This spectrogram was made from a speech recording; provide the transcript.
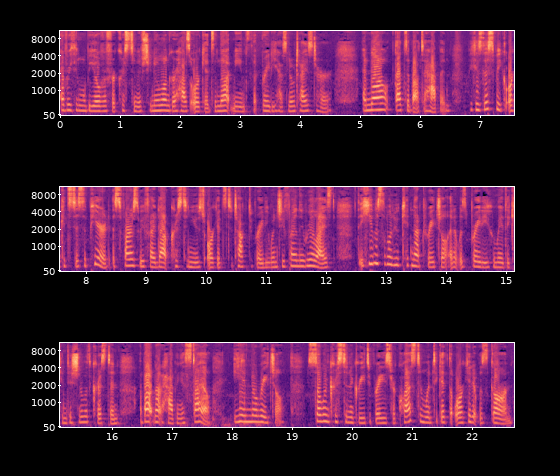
Everything will be over for Kristen if she no longer has orchids, and that means that Brady has no ties to her. And now that's about to happen, because this week orchids disappeared. As far as we find out, Kristen used orchids to talk to Brady when she finally realized that he was the one who kidnapped Rachel, and it was Brady who made the condition with Kristen about not having a style. Ian, no Rachel. So when Kristen agreed to Brady's request and went to get the orchid, it was gone.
